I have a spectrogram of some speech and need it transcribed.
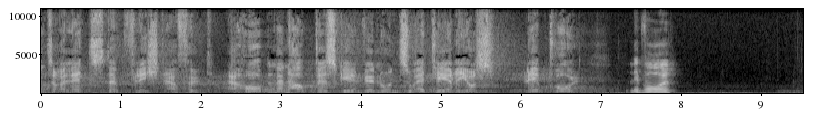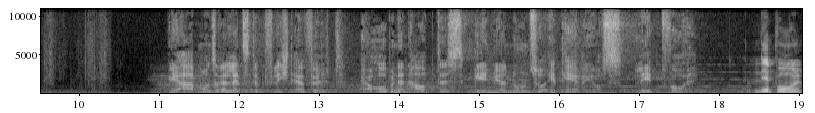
unsere letzte Pflicht erfüllt. Erhobenen Hauptes gehen wir nun zu Ätherius. Lebt wohl. Leb wohl. Wir haben unsere letzte Pflicht erfüllt. Erhobenen Hauptes gehen wir nun zu Ätherius. Lebt wohl. Leb wohl.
